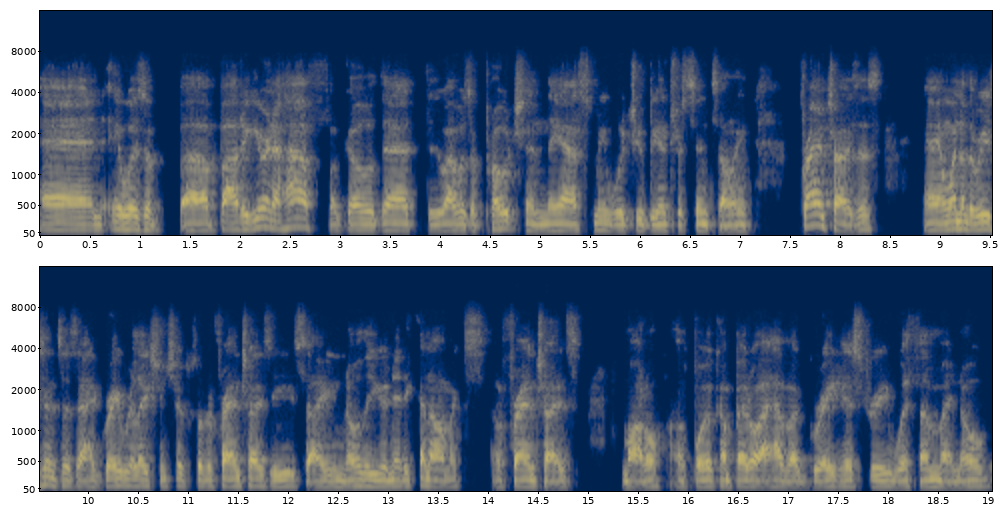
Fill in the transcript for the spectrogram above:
And it was a, uh, about a year and a half ago that I was approached and they asked me, would you be interested in selling franchises? And one of the reasons is I had great relationships with the franchisees. I know the unit economics of franchise model of Pollo Campero. I have a great history with them. I know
